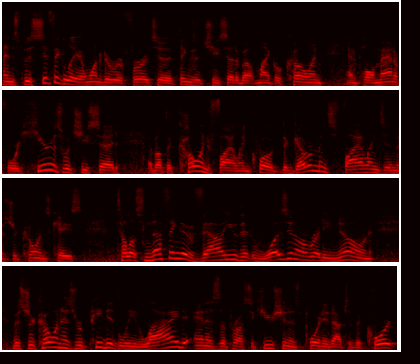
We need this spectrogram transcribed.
And specifically, I wanted to refer to things that she said about Michael Cohen and Paul Manafort. Here's what she said about the Cohen filing. Quote, the government's filings in Mr. Cohen's case tell us nothing of value that wasn't already known. Mr. Cohen has repeatedly lied, and as the prosecution has pointed out to the court,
